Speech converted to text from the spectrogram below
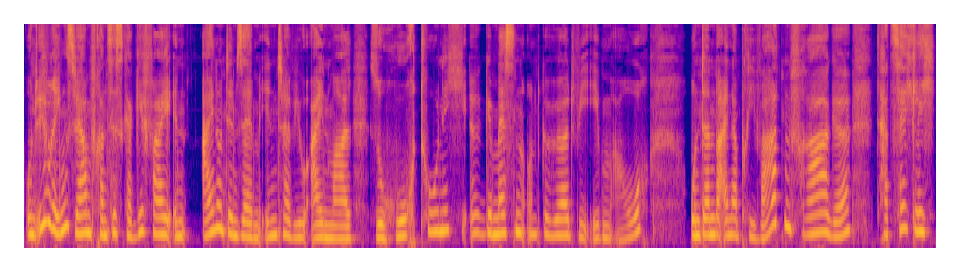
Und übrigens, wir haben Franziska Giffey in ein und demselben Interview einmal so hochtonig äh, gemessen und gehört, wie eben auch. Und dann bei einer privaten Frage tatsächlich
